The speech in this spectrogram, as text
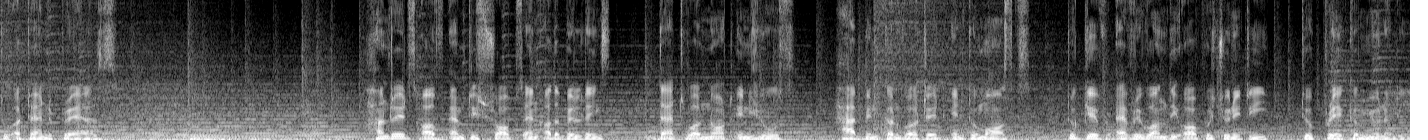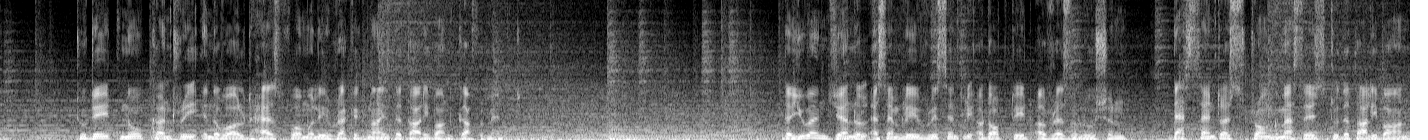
to attend prayers. Hundreds of empty shops and other buildings that were not in use have been converted into mosques to give everyone the opportunity to pray communally. To date, no country in the world has formally recognized the Taliban government. The UN General Assembly recently adopted a resolution that sent a strong message to the Taliban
